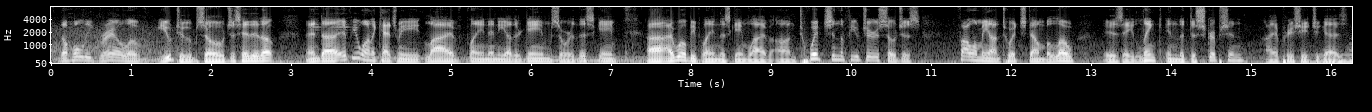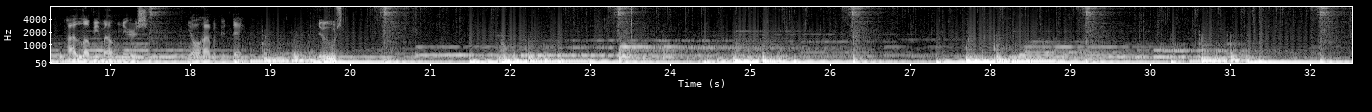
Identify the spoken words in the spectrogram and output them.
the holy grail of YouTube. So just hit it up. And uh, if you want to catch me live playing any other games or this game, uh, I will be playing this game live on Twitch in the future. So just follow me on Twitch down below. Is a link in the description. I appreciate you guys. I love you, Mountaineers. Y'all have a good day. Deuce.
